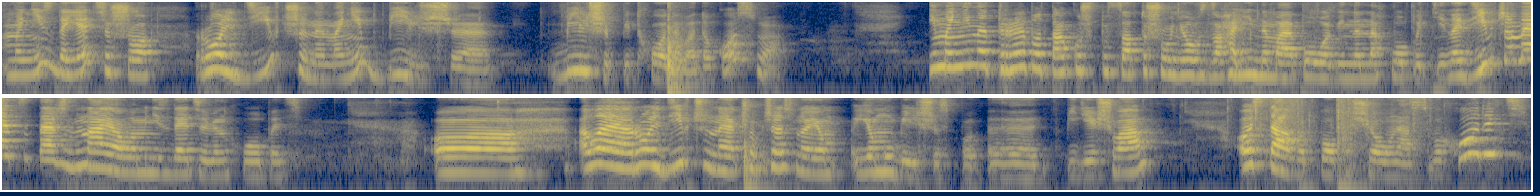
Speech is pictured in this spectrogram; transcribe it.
мені здається, що роль дівчини мені більше, більше підходила до космо. І мені не треба також писати, що у нього взагалі немає пола, він не на хлопець. І на дівчини я це теж знаю, але мені здається, він хлопець. О, але роль дівчини, якщо б чесно, йому більше е, підійшла. Ось так от поки що у нас виходить.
